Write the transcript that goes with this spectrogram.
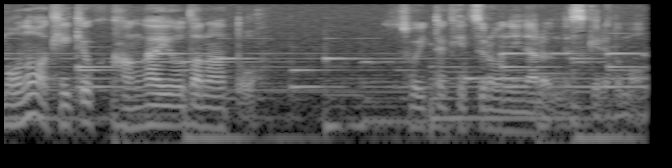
ものは結局考えようだなと。そういった結論になるんですけれども。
